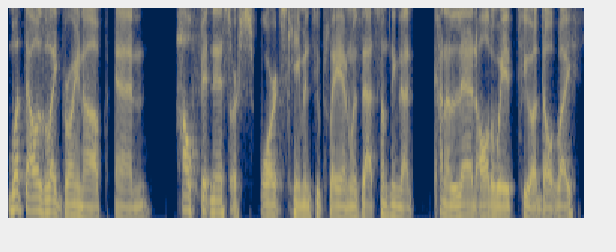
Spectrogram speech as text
what that was like growing up and how fitness or sports came into play, and was that something that kind of led all the way to adult life?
